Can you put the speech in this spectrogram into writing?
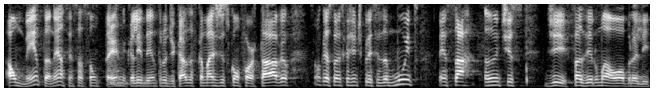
aumenta né, a sensação térmica ali dentro de casa, fica mais desconfortável. São questões que a gente precisa muito pensar antes de fazer uma obra ali.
